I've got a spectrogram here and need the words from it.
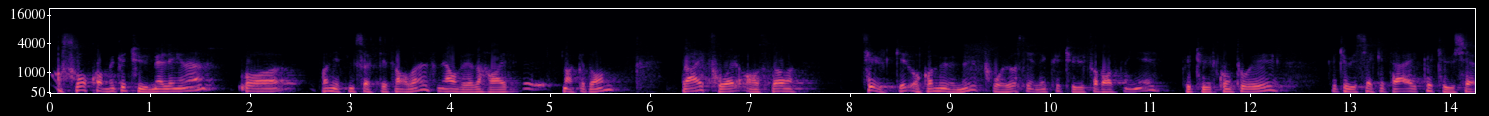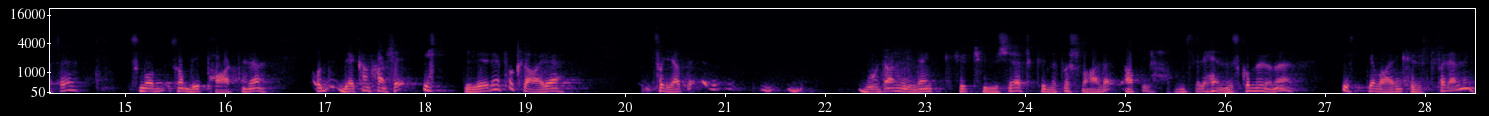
Og så kommer kulturmeldingene på, på 1970-tallet, som jeg allerede har snakket om. Der får altså fylker og kommuner får jo sine kulturforvaltninger, kulturkontorer, kultursekretær, kultursjefer som, som blir partnere. Og det kan kanskje ytterligere forklare fordi at hvordan vil en kultursjef kunne forsvare at i hans eller hennes kommune ikke var en kunstforening?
